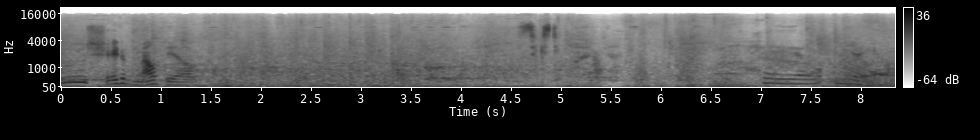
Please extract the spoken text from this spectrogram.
Ooh, Shade of Malthael. Hell yeah.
